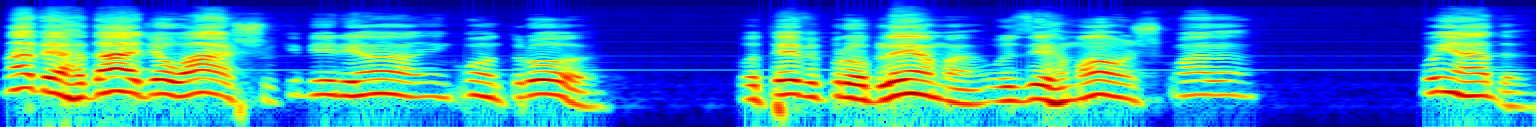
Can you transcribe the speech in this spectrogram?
na verdade, eu acho que Miriam encontrou ou teve problema, os irmãos, com a cunhada.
